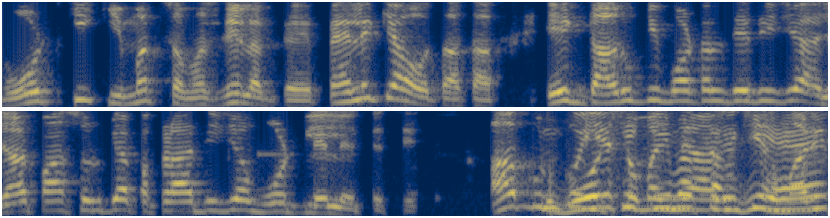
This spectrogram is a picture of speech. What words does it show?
वोट की कीमत समझने लग गए। पहले क्या होता था? एक दारू की बोतल दे दीजिए हज़ार पाँच सौ रुपया पकड़ा दीजिए वोट ले लेते थे। अब उनको वोट की कीमत समझी है।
